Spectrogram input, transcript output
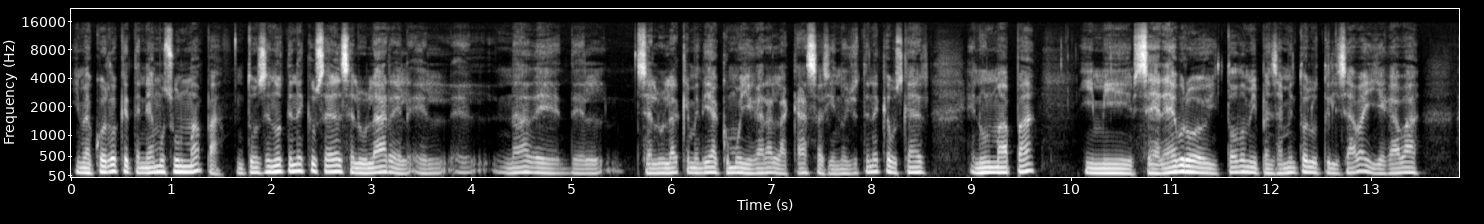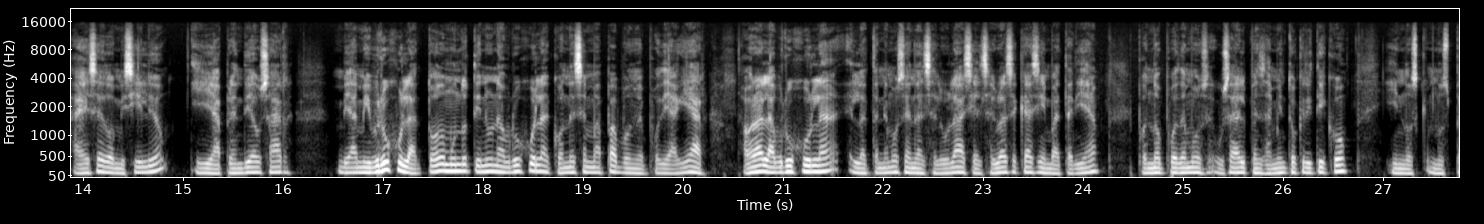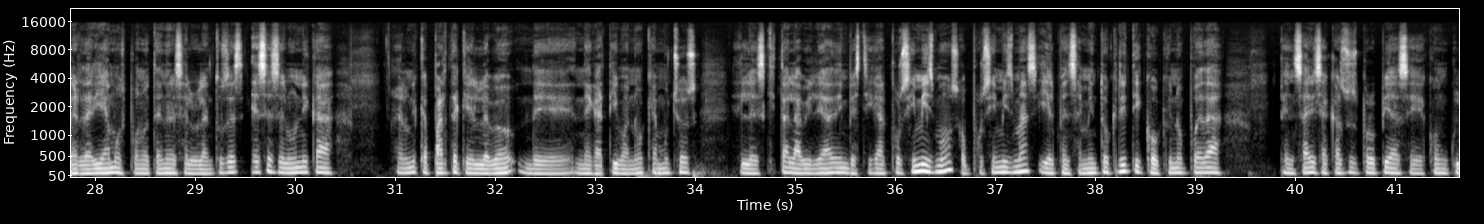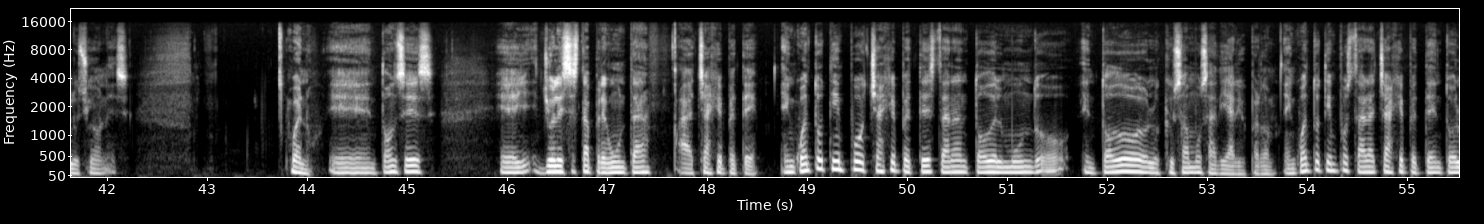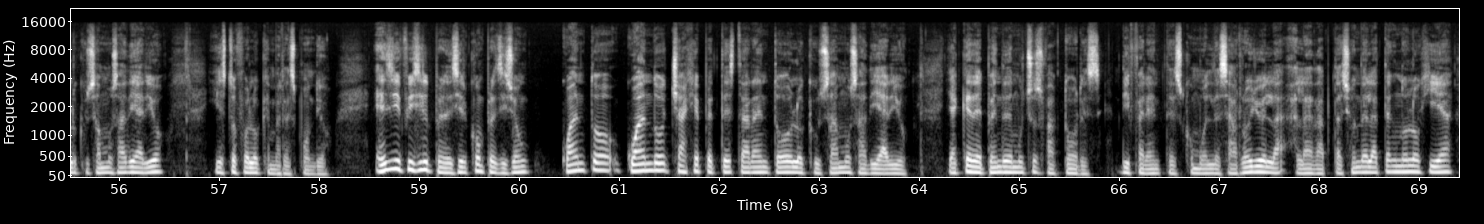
y me acuerdo que teníamos un mapa, entonces no tenía que usar el celular, el, el, nada de, del celular que me diga cómo llegar a la casa, sino yo tenía que buscar en un mapa y mi cerebro y todo mi pensamiento lo utilizaba y llegaba a ese domicilio y aprendí a usar Vea mi brújula, todo el mundo tiene una brújula, con ese mapa pues me podía guiar. Ahora la brújula la tenemos en el celular, si el celular se queda sin batería, pues no podemos usar el pensamiento crítico y nos, nos perderíamos por no tener el celular. Entonces esa es la única, la única parte que le veo de negativa, ¿no? que a muchos les quita la habilidad de investigar por sí mismos o por sí mismas y el pensamiento crítico, que uno pueda pensar y sacar sus propias eh, conclusiones. Bueno, eh, entonces... Eh, yo les esta pregunta a ChatGPT. ¿En cuánto tiempo ChatGPT estará en todo el mundo, en todo lo que usamos a diario? Perdón. ¿En cuánto tiempo estará ChatGPT en todo lo que usamos a diario? Y esto fue lo que me respondió. Es difícil predecir con precisión cuánto, cuándo ChatGPT estará en todo lo que usamos a diario, ya que depende de muchos factores diferentes, como el desarrollo y la adaptación de la tecnología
